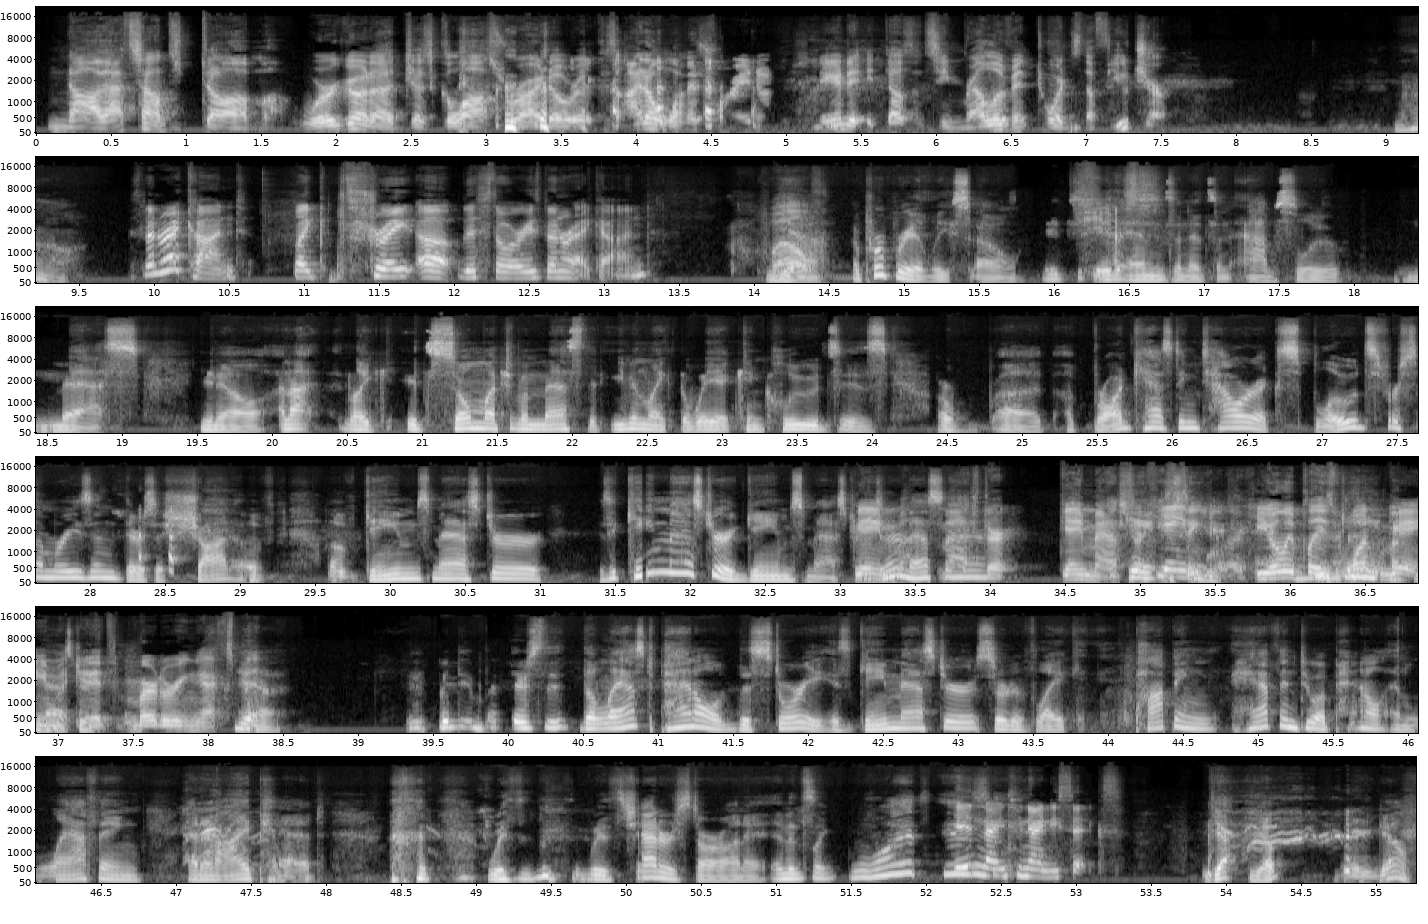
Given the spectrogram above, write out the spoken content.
nah, that sounds dumb. We're gonna just gloss right over it because I don't want to try and understand it. It doesn't seem relevant towards the future. Oh. It's been retconned. Like straight up, this story's been retconned. Well- yeah, appropriately so. It's it Yes. ends and it's an absolute mess, you know. And I like it's so much of a mess that even like the way it concludes is a uh, a broadcasting tower explodes for some reason. There's a shot of of Games Master. Is it Game Master or Games Master? Is Game there an S? Master. Game Master. Game- He's singular. He only plays Game one game Master. and it's murdering X Men. Yeah. But but there's the, the last panel of this story is Game Master sort of like popping half into a panel and laughing at an iPad with, with with Shatterstar on it, and it's like what? In is- 1996. yeah, yep. There you go.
